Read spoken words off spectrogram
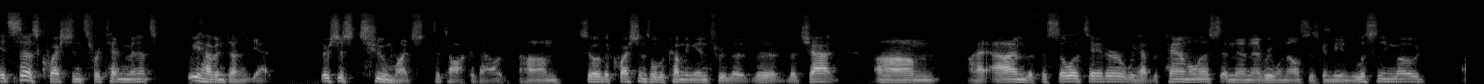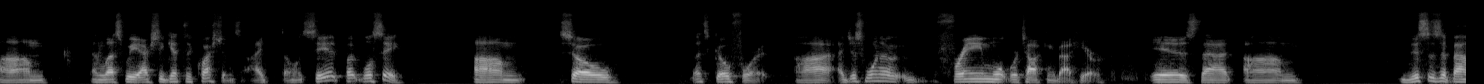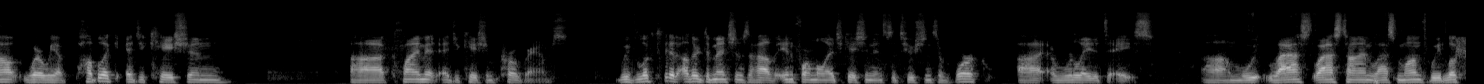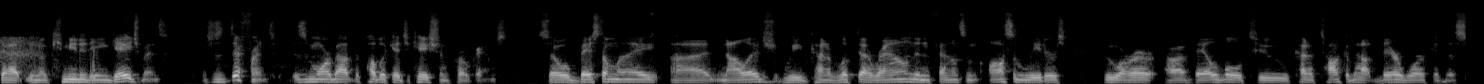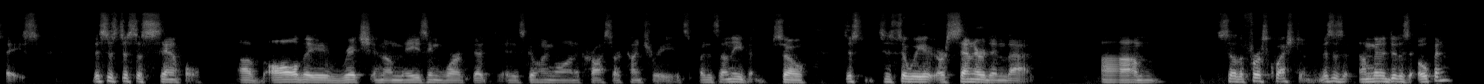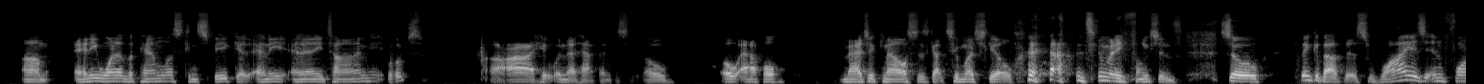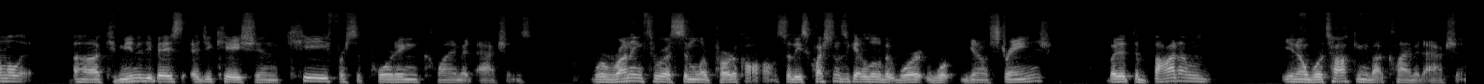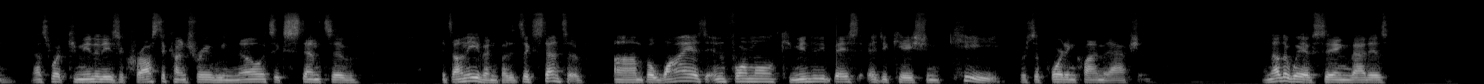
It says questions for 10 minutes. We haven't done it yet. There's just too much to talk about. Um, so the questions will be coming in through the the, the chat. Um, I, am the facilitator. We have the panelists, and then everyone else is going to be in listening mode, um, unless we actually get to questions. I don't see it, but we'll see. Um, so let's go for it. Uh, I just want to frame what we're talking about here is that um, this is about where we have public education, uh, climate education programs. We've looked at other dimensions of how informal education institutions have work uh, related to ACE. Um, we, last, last time, last month, we looked at, you know, community engagement, which is different. This is more about the public education programs. So based on my uh, knowledge, we kind of looked around and found some awesome leaders who are, are, available to kind of talk about their work in this space. This is just a sample of all the rich and amazing work that is going on across our country. It's, but it's uneven. So just, just so we are centered in that. Um, so the first question, this is, I'm gonna do this open. Um, any one of the panelists can speak at any, at any time. Whoops, Ah, I hate when that happens. Oh, oh, Apple, Magic Mouse has got too much skill, too many functions. So think about this. Why is informal uh, community-based education key for supporting climate actions? We're running through a similar protocol. So these questions get a little bit, wor- wor- you know, strange, but at the bottom, you know, we're talking about climate action. That's what communities across the country, we know it's extensive it's uneven, but it's extensive. Um, but why is informal community-based education key for supporting climate action? Another way of saying that is,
